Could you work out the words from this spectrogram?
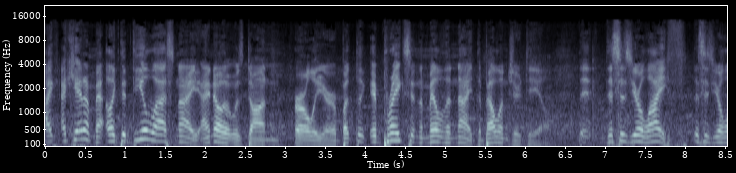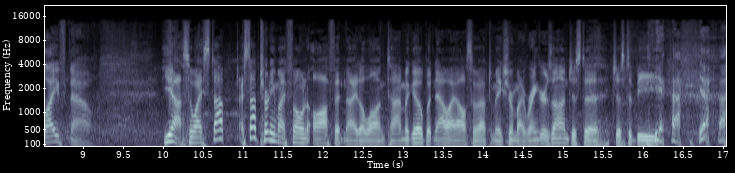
I, I can't imagine. Like the deal last night, I know it was done earlier, but the, it breaks in the middle of the night. The Bellinger deal. This is your life. This is your life now. Yeah, so I stopped. I stopped turning my phone off at night a long time ago, but now I also have to make sure my ringer's on just to just to be yeah, yeah.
